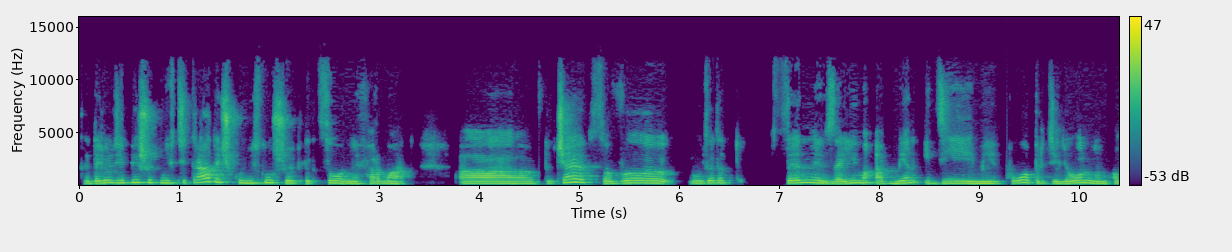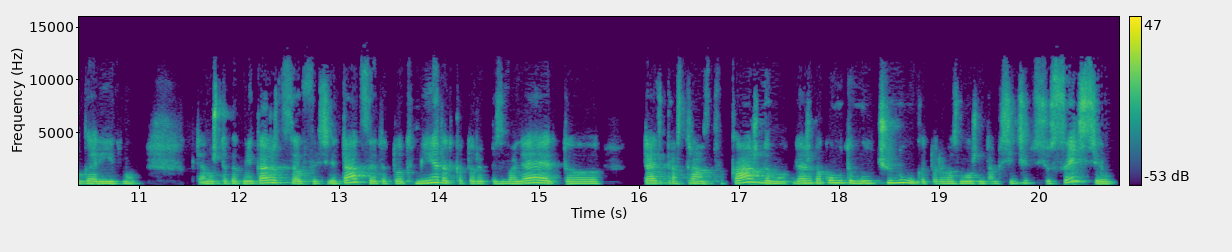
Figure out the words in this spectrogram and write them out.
когда люди пишут не в тетрадочку, не слушают лекционный формат, а включаются в вот этот ценный взаимообмен идеями по определенным алгоритмам. Потому что, как мне кажется, фасилитация — это тот метод, который позволяет э, дать пространство каждому, даже какому-то молчуну, который, возможно, там сидит всю сессию,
